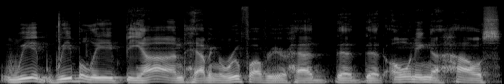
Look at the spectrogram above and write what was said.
we we believe beyond having a roof over your head that that owning a house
